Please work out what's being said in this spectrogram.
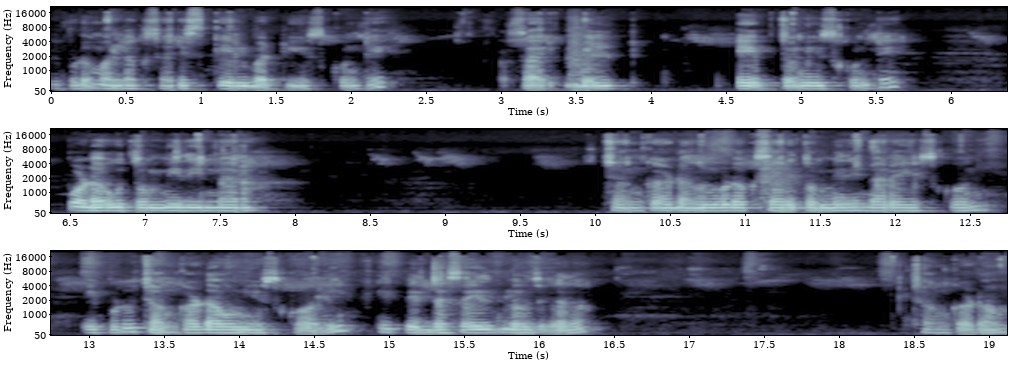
ఇప్పుడు మళ్ళీ ఒకసారి స్కేల్ బట్టి వేసుకుంటే సారీ బెల్ట్ టేప్తో తీసుకుంటే పొడవు తొమ్మిదిన్నర. చంక డౌన్ కూడా ఒకసారి తొమ్మిదిన్నర వేసుకొని ఇప్పుడు చంక డౌన్ వేసుకోవాలి. ఇది పెద్ద సైజ్ బ్లౌజ్ కదా. చంక డౌన్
